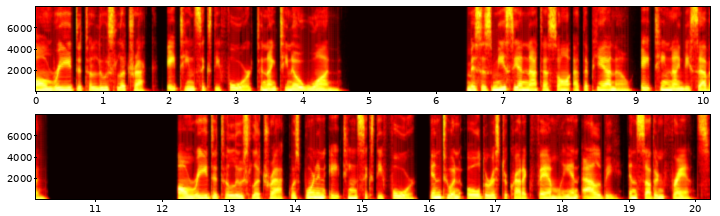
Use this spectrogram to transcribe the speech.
Henri de Toulouse-Lautrec, 1864 to 1901. Mrs. Misia Natanson at the piano, 1897. Henri de Toulouse-Lautrec was born in 1864 into an old aristocratic family in Albi in southern France.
